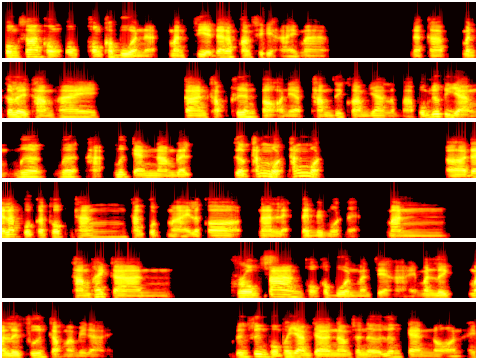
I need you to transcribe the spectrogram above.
โครงสร้างของของขบวนอะ มันเสียได้รับความเสียหายมากนะครับ มันก็เลยทำให้การขับเคลื่อนต่อเนี่ยทำด้วยความยากลำบากผมยกตัวอย่างเมื่อเมื่อเมื่อแกนนำอะไรเกือบทั้งหมดทั้งหมดเอ่อได้รับผลกระทบทั้งทางกฎหมายแล้วก็นั่นแหละเต็มไปหมดเลยมันทำให้การ โครงสร้างของขบวนมันเสียหาย มันเลยมันเลยฟื้นกลับมาไม่ได้ซึ่งซึ่งผมพยายามจะนำเสนอเรื่องแกนนอนให้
